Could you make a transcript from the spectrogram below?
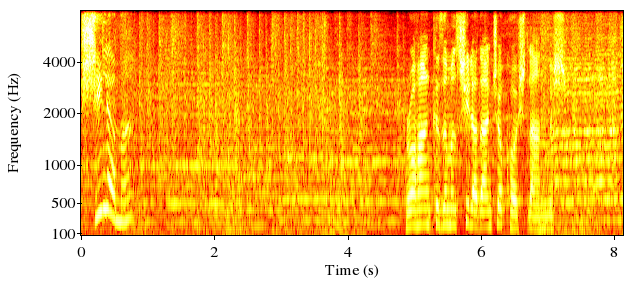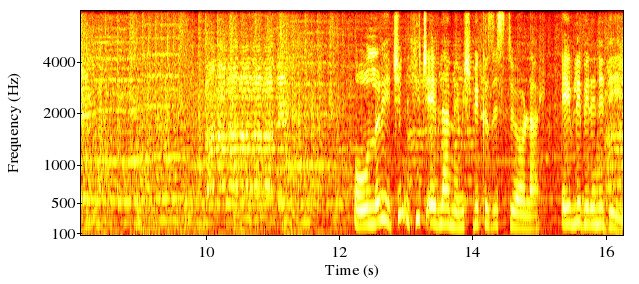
Şila mı? Rohan kızımız Sheila'dan çok hoşlanmış. Oğulları için hiç evlenmemiş bir kız istiyorlar. Evli birini değil.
